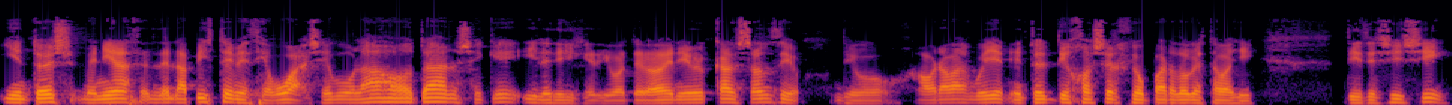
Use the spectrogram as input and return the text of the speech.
Y entonces venía de la pista y me decía, guau, se he volado, tal, no sé qué. Y le dije, digo, te va a venir el cansancio. Digo, ahora vas bien. Entonces dijo Sergio Pardo que estaba allí. Dice, sí, sí,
